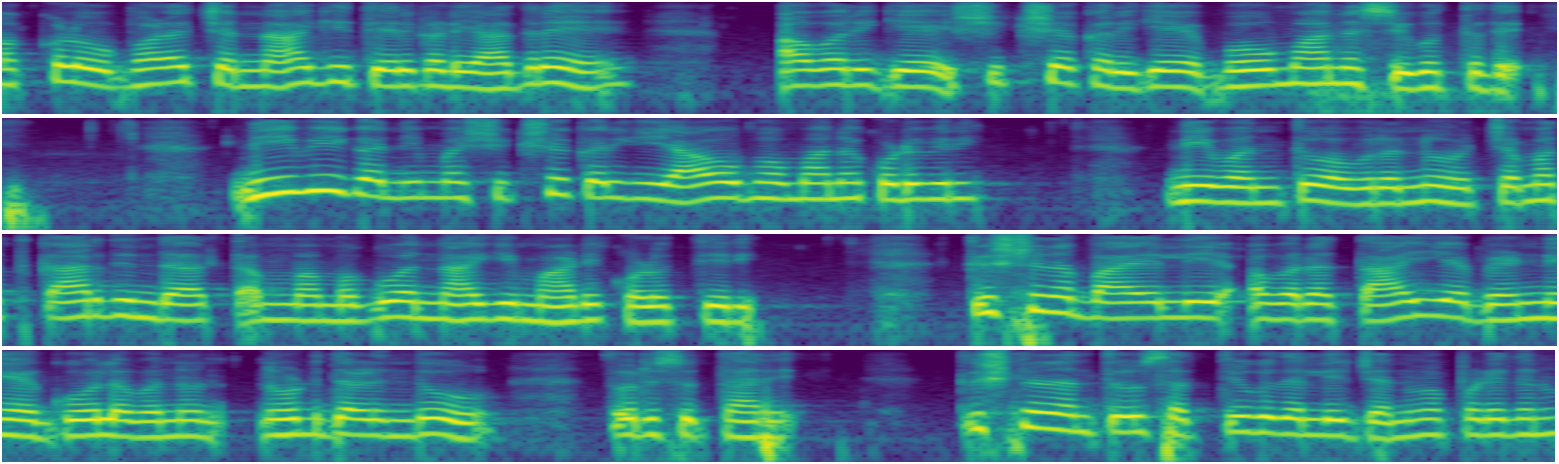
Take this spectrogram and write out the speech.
ಮಕ್ಕಳು ಬಹಳ ಚೆನ್ನಾಗಿ ತೇರ್ಗಡೆಯಾದರೆ ಅವರಿಗೆ ಶಿಕ್ಷಕರಿಗೆ ಬಹುಮಾನ ಸಿಗುತ್ತದೆ. ನೀವೀಗ ನಿಮ್ಮ ಶಿಕ್ಷಕರಿಗೆ ಯಾವ ಬಹುಮಾನ ಕೊಡುವಿರಿ? ನೀವಂತೂ ಅವರನ್ನು ಚಮತ್ಕಾರದಿಂದ ತಮ್ಮ ಮಗುವನ್ನಾಗಿ ಮಾಡಿಕೊಳ್ಳುತ್ತೀರಿ. ಕೃಷ್ಣನ ಬಾಯಲ್ಲಿ ಅವರ ತಾಯಿಯ ಬೆಣ್ಣೆಯ ಗೋಲವನ್ನು ನೋಡಿದಳೆಂದು ತೋರಿಸುತ್ತಾರೆ. ಕೃಷ್ಣನಂತೂ ಸತ್ಯುಗದಲ್ಲಿ ಜನ್ಮ ಪಡೆದನು.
